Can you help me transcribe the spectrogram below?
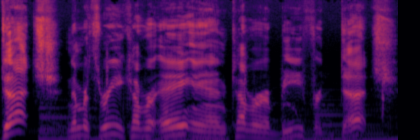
Dutch, number three, cover A and cover B for Dutch.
